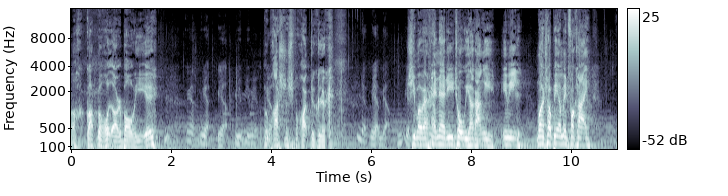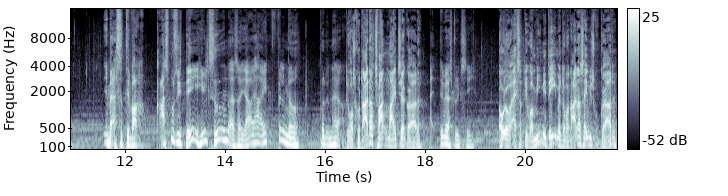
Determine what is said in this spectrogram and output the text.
Og godt med rød Aalborg i, ikke? Ja, ja, ja, ja, præstens berømte gløk. ja, ja, ja. Sig mig, hvad fanden er det, I to, I har gang i, Emil? Må jeg så bede om en forklaring? Jamen altså, det var Rasmus' idé hele tiden. Altså, jeg har ikke følt med på den her. Det var sgu dig, der tvang mig til at gøre det. Nej, det vil jeg sgu ikke sige. Jo jo, altså det var min idé, men det var dig, der sagde, at vi skulle gøre det.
